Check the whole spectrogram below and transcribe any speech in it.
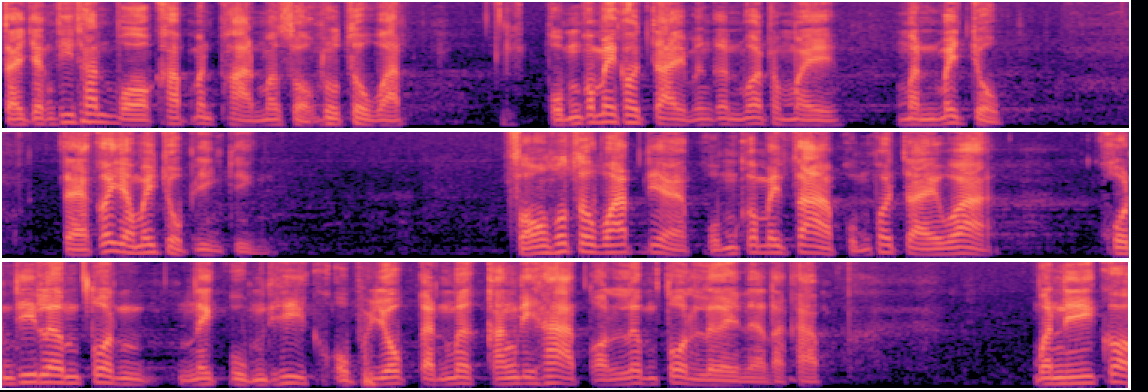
แต่อย่างที่ท่านบอกครับมันผ่านมาสองทศวรรษ ผมก็ไม่เข้าใจเหมือนกันว่าทำไมมันไม่จบ แต่ก็ยังไม่จบจริงๆสองทศวรรษเนี่ยผมก็ไม่ทราบ ผมเข้าใจว่าคนที่เริ่มต้นในกลุ่มที่อพยพกันเมื่อครั้งที่ห้าตอนเริ่มต้นเลยเนี่ยนะครับ วันนี้ก็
